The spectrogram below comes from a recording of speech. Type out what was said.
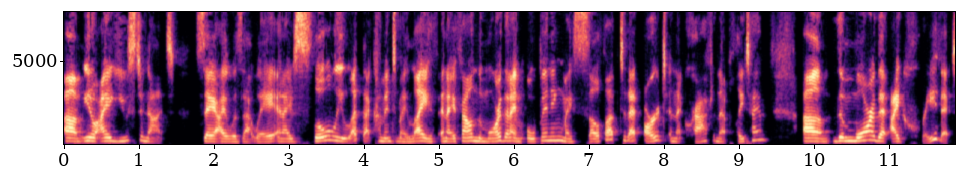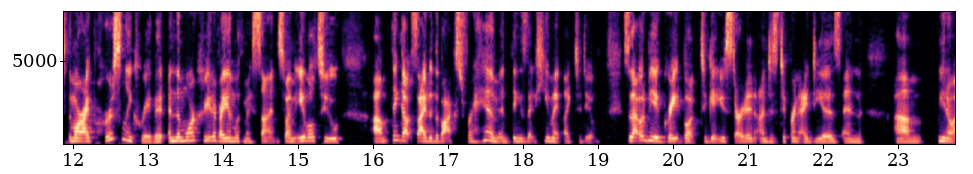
Um, you know i used to not say i was that way and i've slowly let that come into my life and i found the more that i'm opening myself up to that art and that craft and that playtime um, the more that i crave it the more i personally crave it and the more creative i am with my son so i'm able to um, think outside of the box for him and things that he might like to do. So that would be a great book to get you started on just different ideas and um, you know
